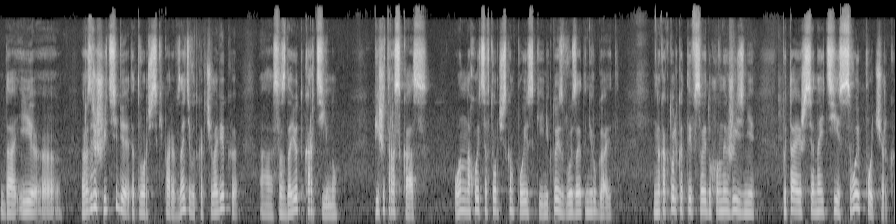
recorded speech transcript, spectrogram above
Да, и э, разрешить себе этот творческий порыв. Знаете, вот как человек создает картину, пишет рассказ, он находится в творческом поиске, и никто его за это не ругает. Но как только ты в своей духовной жизни пытаешься найти свой почерк,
